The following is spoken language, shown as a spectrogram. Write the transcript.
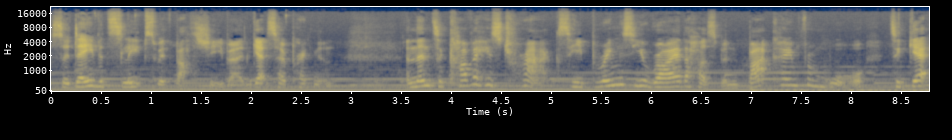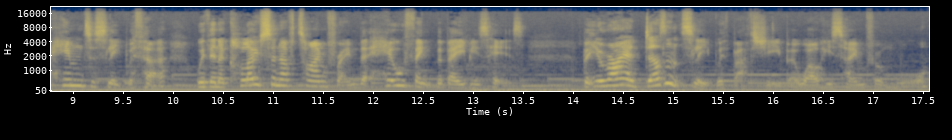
So David sleeps with Bathsheba and gets her pregnant. And then to cover his tracks, he brings Uriah the husband back home from war to get him to sleep with her within a close enough time frame that he'll think the baby's his. But Uriah doesn't sleep with Bathsheba while he's home from war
